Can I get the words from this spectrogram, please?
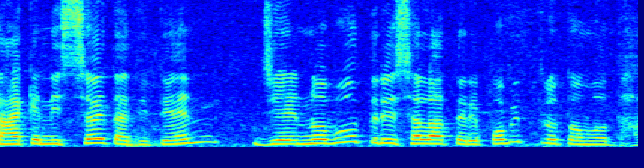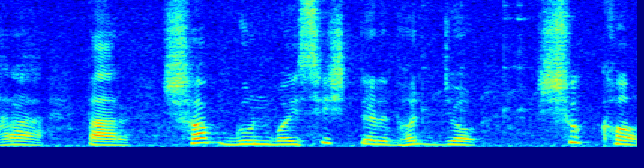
তাকে নিশ্চয়তা দিতেন যে নবুত রেসালাতের পবিত্রতম ধারা তার সব গুণ বৈশিষ্ট্যের ধৈর্য সূক্ষ্ম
